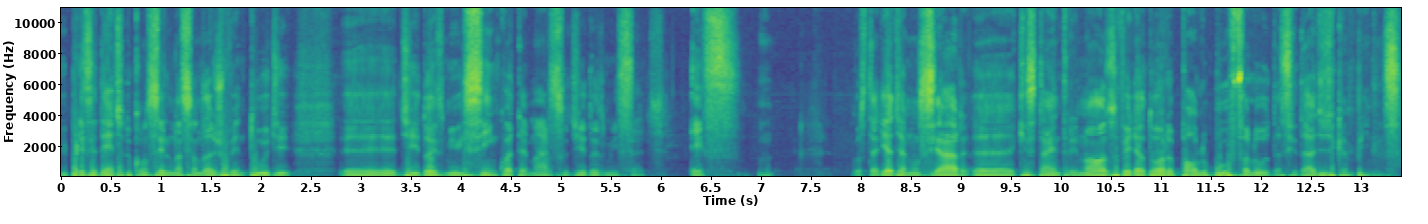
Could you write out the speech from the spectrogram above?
e presidente do Conselho Nacional da Juventude eh, de 2005 até março de 2007. Esse. Gostaria de anunciar eh, que está entre nós o vereador Paulo Búfalo, da cidade de Campinas.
